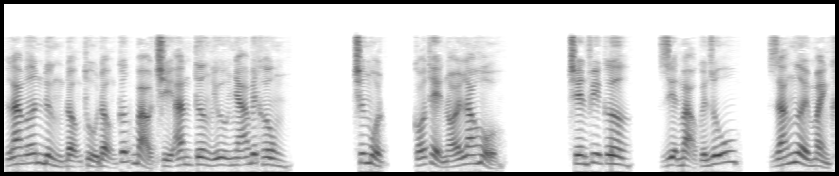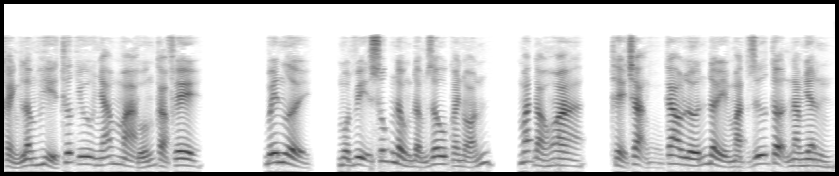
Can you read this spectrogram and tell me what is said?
Làm ơn đừng động thủ động cước bảo trì ăn tương ưu nhã biết không. Chương một, có thể nói lao hổ. Trên phi cơ, diện mạo quyến rũ, dáng người mảnh khảnh lâm hỉ thước ưu nhã mà uống cà phê. Bên người, một vị xúc nồng đậm dâu quai nón, mắt đào hoa, thể trạng cao lớn đầy mặt giữ tợn nam nhân,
